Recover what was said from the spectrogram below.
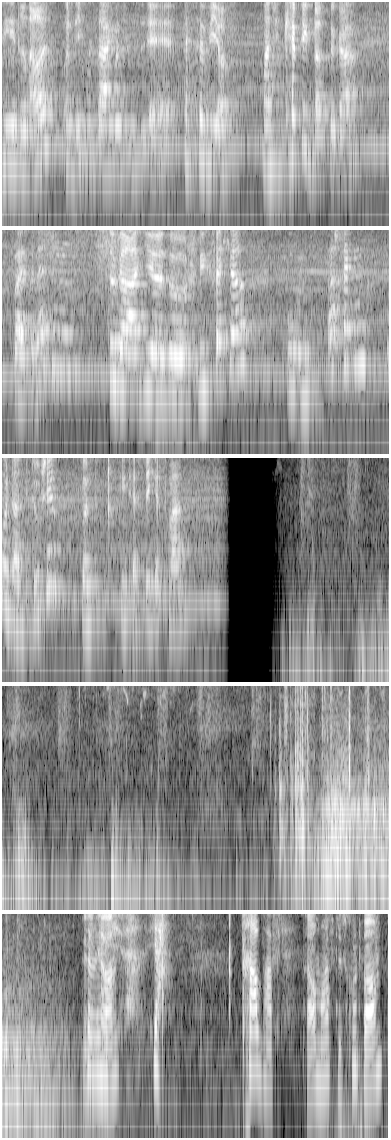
Ganze hier drin aus. Und ich muss sagen, das ist äh, besser wie auf manchen Campingplatz sogar. Zwei Toiletten, sogar hier so Schließfächer und Waschbecken und dann die Dusche. Und die teste ich jetzt mal. Bin ich dran? wieder. Ja, traumhaft. Traumhaft, ist gut warm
